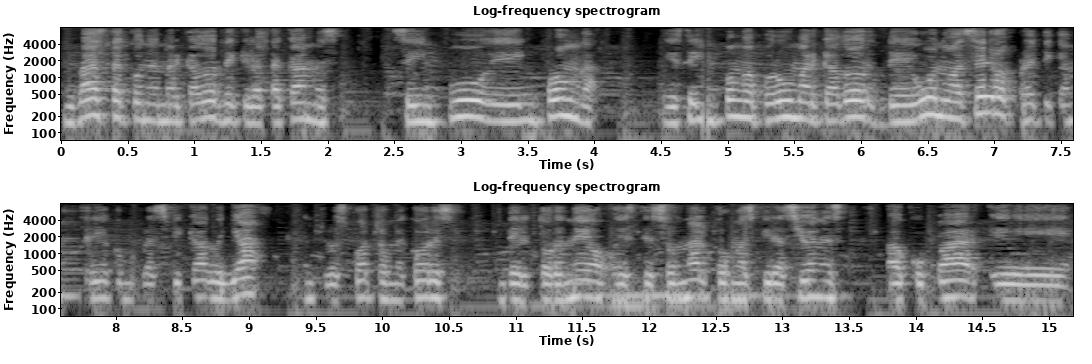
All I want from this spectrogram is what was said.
Y basta con el marcador de que el Atacames se eh, imponga, se imponga por un marcador de 1 a 0, prácticamente sería como clasificado ya entre los cuatro mejores del torneo este zonal con aspiraciones a ocupar, eh,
